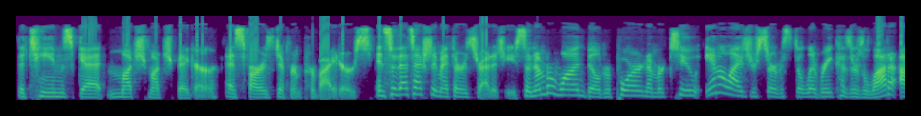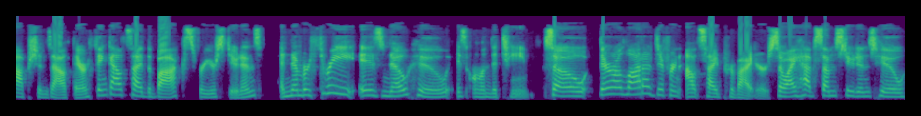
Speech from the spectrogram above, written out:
The teams get much, much bigger as far as different providers. And so that's actually my third strategy. So, number one, build rapport. Number two, analyze your service delivery because there's a lot of options out there. Think outside the box for your students. And number three is know who is on the team. So, there are a lot of different outside providers. So, I have some students who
